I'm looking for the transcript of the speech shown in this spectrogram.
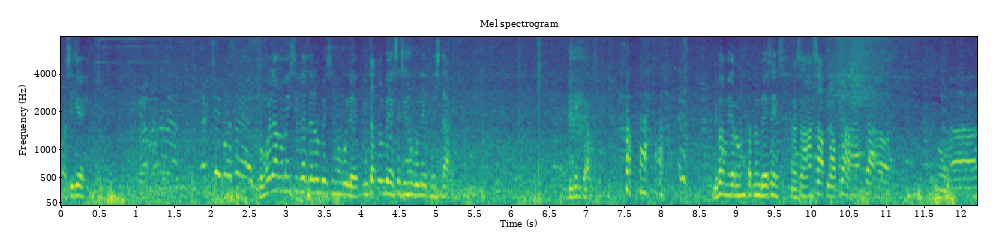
O sige, kung wala ka may na dalawang beses inuulit, yung tatlong beses inuulit lista. Bigay ka. Di ba meron tatlong beses? Nasa hasa, plapla. Asa, oh. Oh. Ah.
